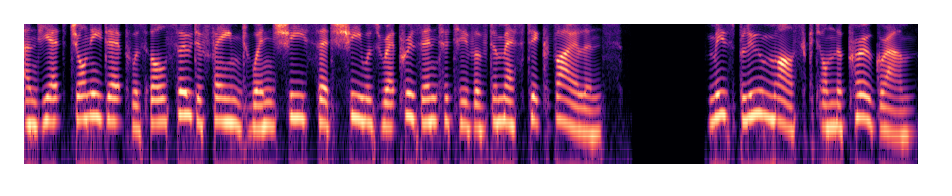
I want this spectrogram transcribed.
and yet Johnny Depp was also defamed when she said she was representative of domestic violence? Ms. Bloom asked on the program.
